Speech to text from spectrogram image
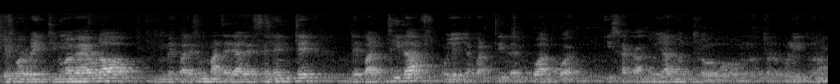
que por 29 euros me parece un material excelente de partida, oye, y a partir del cual, pues, ir sacando ya nuestro, nuestro arbolito, ¿no?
